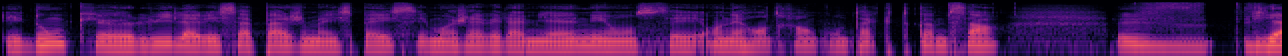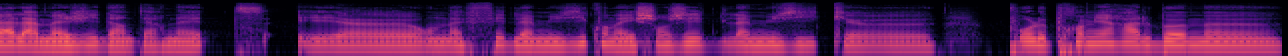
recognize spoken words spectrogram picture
et donc, lui, il avait sa page MySpace et moi, j'avais la mienne. Et on, est, on est rentré en contact comme ça, via la magie d'Internet. Et on a fait de la musique, on a échangé de la musique pour le premier album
